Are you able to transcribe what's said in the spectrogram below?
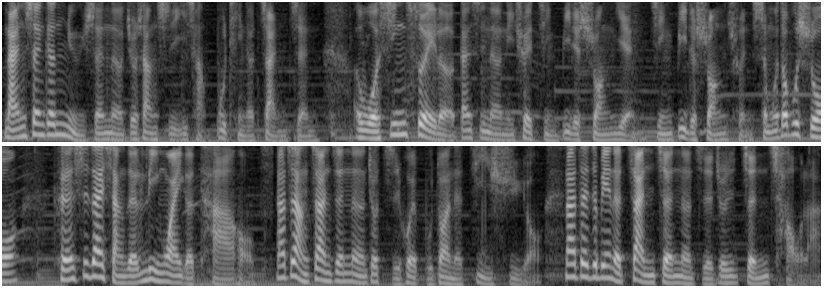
男生跟女生呢，就像是一场不停的战争。呃，我心碎了，但是呢，你却紧闭着双眼，紧闭着双唇，什么都不说。可能是在想着另外一个他哦，那这场战争呢就只会不断的继续哦。那在这边的战争呢，指的就是争吵啦。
